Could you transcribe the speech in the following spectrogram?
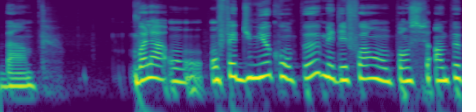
ben, voilà, on, on fait du mieux qu'on peut, mais des fois, on pense un peu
